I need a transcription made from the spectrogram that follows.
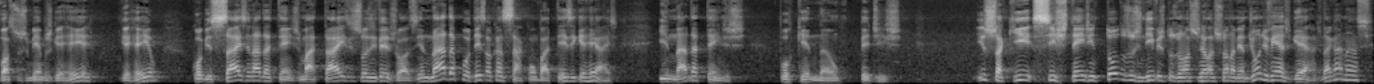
vossos membros guerreiam, guerreiam? Cobiçais e nada tendes, matais e sois invejosos, e nada podeis alcançar, combateis e guerreais, e nada tendes, porque não pedis. Isso aqui se estende em todos os níveis dos nossos relacionamentos. De onde vêm as guerras? Da ganância.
